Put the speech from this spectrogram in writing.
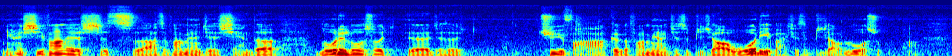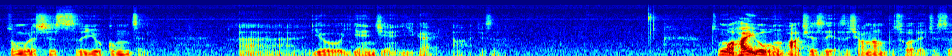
你看西方的诗词啊，这方面就显得啰里啰嗦，呃，就是句法，各个方面就是比较窝里吧，就是比较啰嗦啊。中国的诗词又工整，呃，又言简意赅啊，就是。中国还有一个文化，其实也是相当不错的，就是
